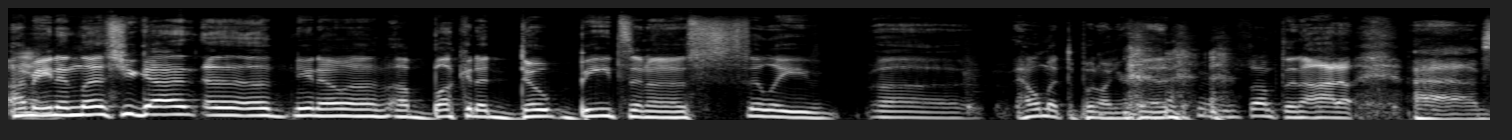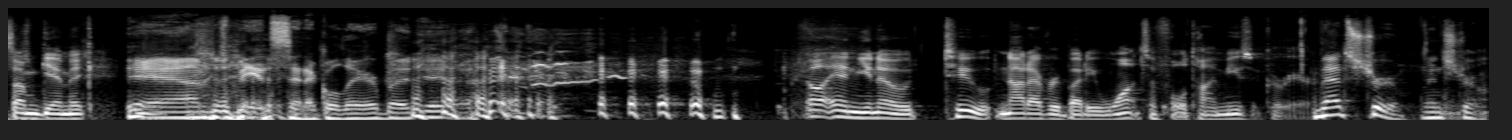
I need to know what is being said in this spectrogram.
I mean, unless you got uh, you know a, a bucket of dope beats and a silly uh, helmet to put on your head or something. I don't. Uh, I'm Some gimmick. yeah, I'm just being cynical there, but yeah. Oh, and you know, too, not everybody wants a full time music career. that's true. That's true.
